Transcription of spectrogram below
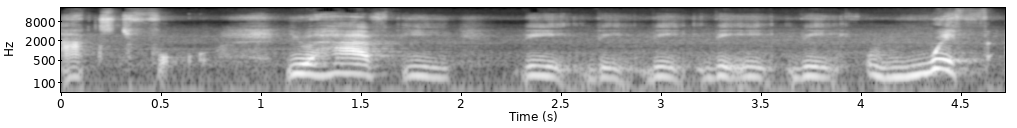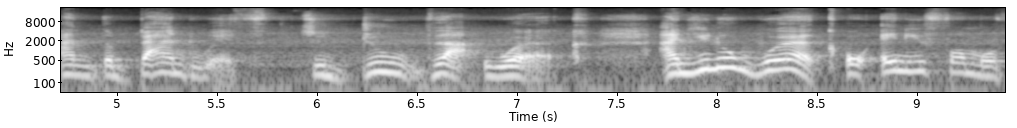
asked for. You have the the the the the, the width and the bandwidth to do that work. And you know, work or any form of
